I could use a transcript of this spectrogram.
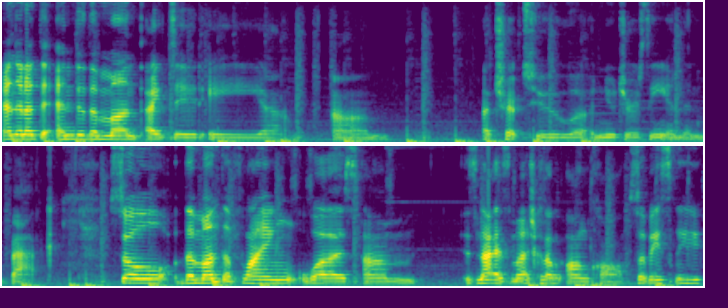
and then at the end of the month, I did a uh, um, a trip to uh, New Jersey and then back. So the month of flying was um, is not as much because I was on call. So basically,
